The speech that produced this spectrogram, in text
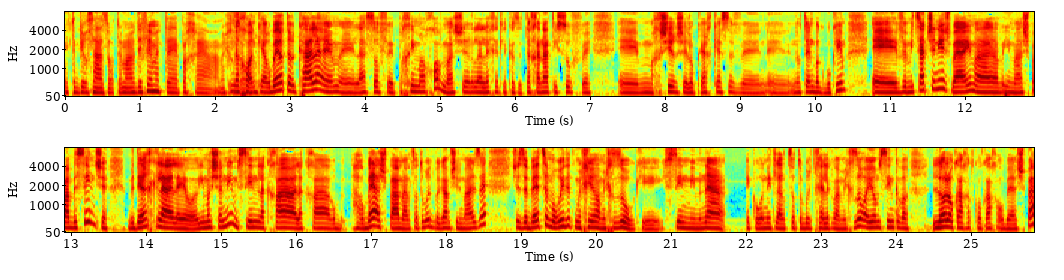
את הגרסה הזאת, הם מעדיפים את אה, פחי המחזור. נכון, כי הרבה יותר קל להם לאסוף פחים מהרחוב, מאשר ללכת לכזה תחנת איסוף מכשיר שלוקח כסף ונותן בקבוקים. ומצד שני, יש בעיה עם, ה, עם ההשפעה בסין, שבדרך כלל, או עם השנים, סין לקחה, לקחה הרבה השפעה מארצות הברית וגם שילמה על זה, שזה בעצם הוריד את מחיר המחזור, כי סין מימנה עקרונית לארצות הברית חלק מהמחזור. היום סין כבר לא לוקחת כל כך הרבה השפעה,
